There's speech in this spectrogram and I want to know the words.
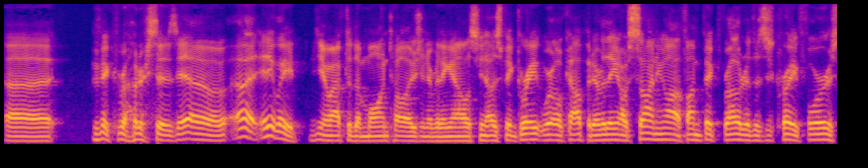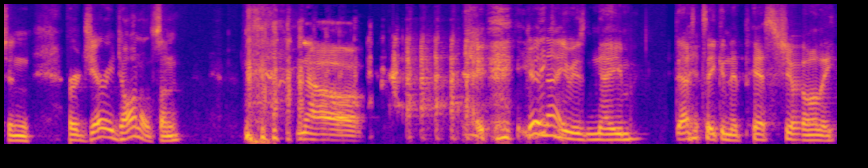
uh, Vic Rauter says, "Yeah. Uh, anyway, you know, after the montage and everything else, you know, it's been great World Cup and everything. I was signing off. I'm Vic Rauter. This is Craig Forrest, and for Jerry Donaldson, No, Vic night. knew his name. That's taking the piss, surely.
